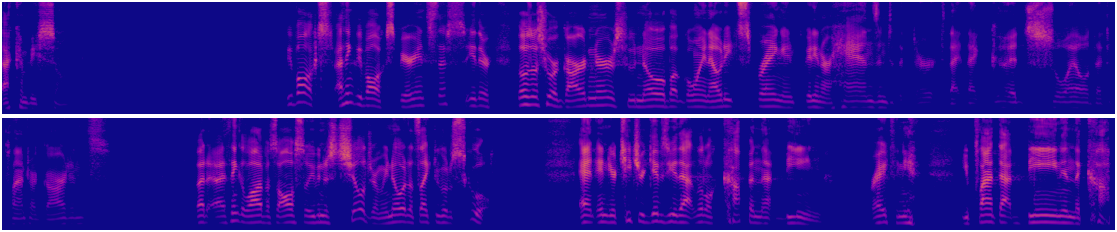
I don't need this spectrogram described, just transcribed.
that can be sown. We've all, I think we've all experienced this. Either those of us who are gardeners who know about going out each spring and getting our hands into the dirt, that, that good soil that to plant our gardens. But I think a lot of us also, even as children, we know what it's like to go to school. And, and your teacher gives you that little cup and that bean, right? And you, you plant that bean in the cup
